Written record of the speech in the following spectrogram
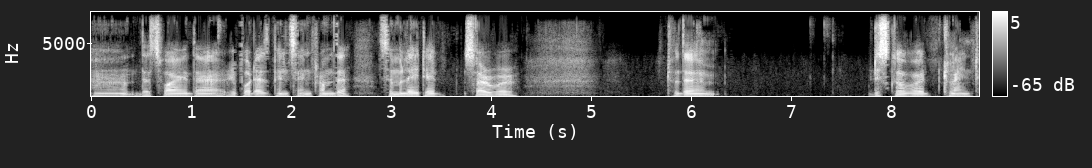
Uh, that's why the report has been sent from the simulated server to the discovered client.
